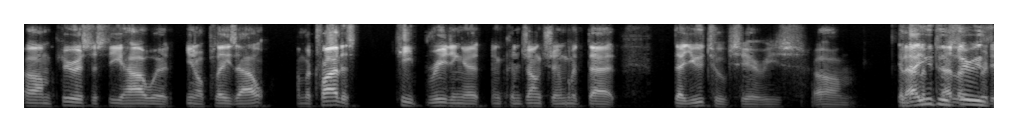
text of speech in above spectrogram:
I'm curious to see how it you know plays out. I'm gonna try to keep reading it in conjunction with that that youtube series. Um that, that youtube that series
